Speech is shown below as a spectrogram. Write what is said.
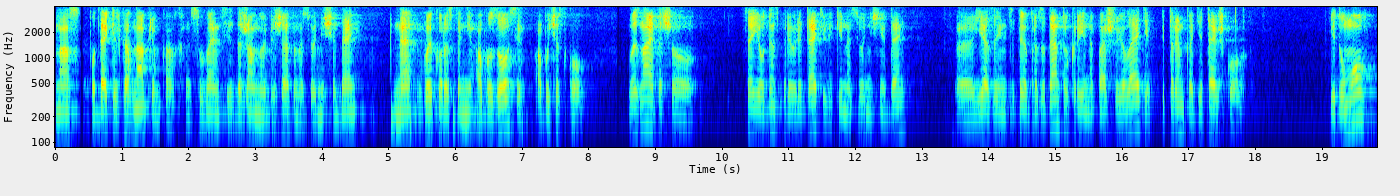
У нас по декілька напрямках субвенції з державного бюджету на сьогоднішній день не використані або зовсім, або частково. Ви знаєте, що це є один з пріоритетів, який на сьогоднішній день е, є за ініціативи президента України, першої леді, підтримка дітей в школах. Від умов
